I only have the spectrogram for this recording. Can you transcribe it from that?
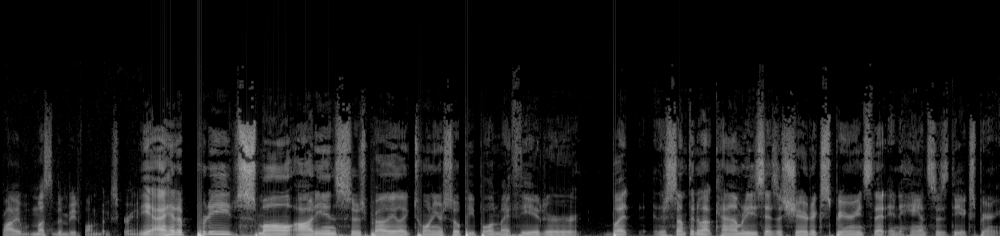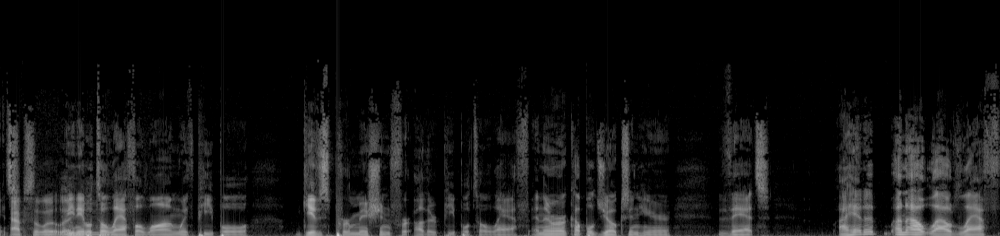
Probably must have been beautiful on the big screen. Yeah, I had a pretty small audience. There's probably like 20 or so people in my theater, but there's something about comedies as a shared experience that enhances the experience. absolutely. Being able to laugh along with people gives permission for other people to laugh. And there are a couple jokes in here that I had a, an out loud laugh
